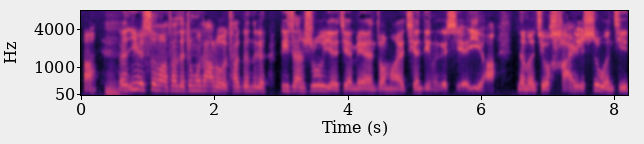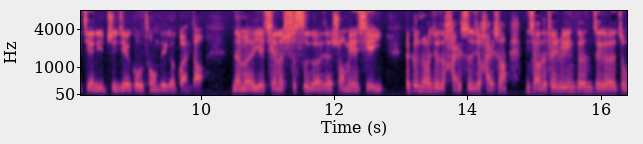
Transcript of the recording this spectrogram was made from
啊，呃，一月四号，他在中国大陆，他跟这个栗战书也见面，双方还签订了个协议哈。那么就海事问题建立直接沟通的一个管道。那么也签了十四个的双边协议。那更重要就是海事，就海上，你晓得菲律宾跟这个中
